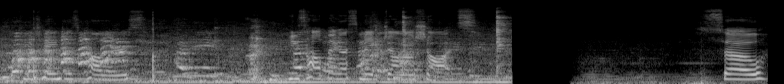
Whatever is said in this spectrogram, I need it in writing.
He changes colors. He's helping us make jello shots. So,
